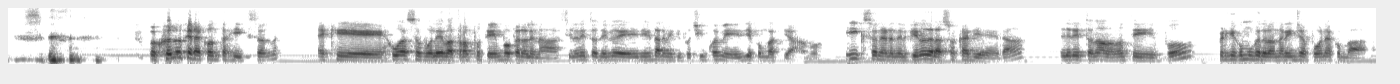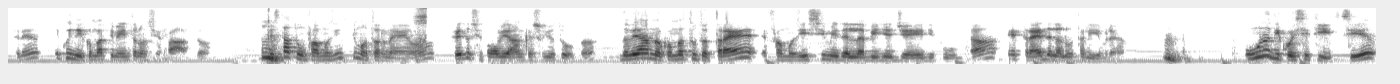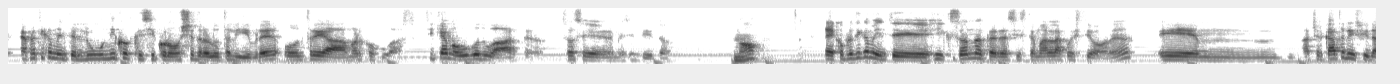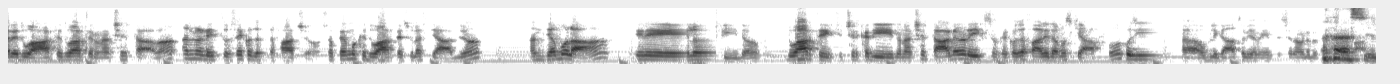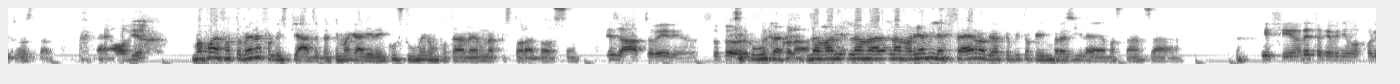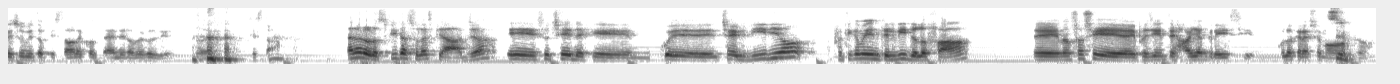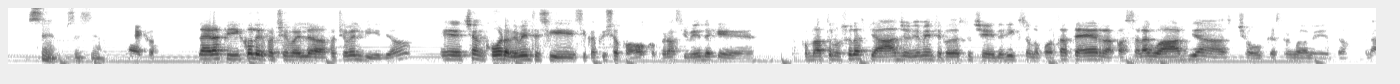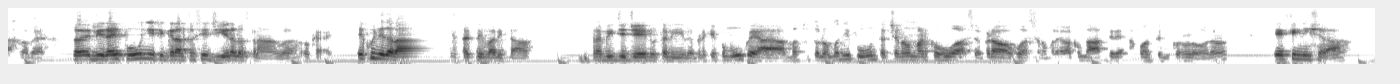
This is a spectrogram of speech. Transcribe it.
quello che racconta Hickson è che Huas voleva troppo tempo per allenarsi. Gli ha detto devi, devi darmi tipo 5 mesi e combattiamo. Hickson era nel pieno della sua carriera e gli ha detto no, non ho tempo perché comunque devo andare in Giappone a combattere e quindi il combattimento non si è fatto. C'è stato un famosissimo torneo, credo si trovi anche su YouTube, dove hanno combattuto tre famosissimi del BJJ di punta e tre della luta libre. Uno di questi tizi è praticamente l'unico che si conosce della luta libre, oltre a Marco Huas. Si chiama Ugo Duarte, non so se hai mai sentito. No? Ecco, praticamente Hickson, per sistemare la questione, ehm, ha cercato di sfidare Duarte, Duarte non accettava, allora ha detto, sai cosa faccio? Sappiamo che Duarte è sulla spiaggia, andiamo là e lo sfido. Duarte cerca di non accettare, allora Hickson che cosa fa? Gli dà uno schiaffo, così ha obbligato ovviamente, se no avrebbe Eh sì, è giusto. Eh, ovvio. Ma poi ha fatto bene a farlo in spiaggia, perché magari era in costume e non poteva avere una pistola addosso. Esatto, vedi? Sotto Sì, comunque la, vari- la va- la variabile ferro abbiamo capito che in Brasile è abbastanza... Sì, sì, ha detto che veniva fuori subito pistole, coltelli, robe così. Eh, ci sta. Allora lo sfida sulla spiaggia e succede che que- c'è il video, praticamente il video lo fa, eh, non so se hai presente Haya Gracie, quello che adesso è Sì. morto. Sì, sì, sì. Ecco, lei era piccola e faceva il, faceva il video e c'è ancora, ovviamente si, si capisce poco, però si vede che combattono sulla spiaggia, ovviamente cosa succede? Hickson lo porta a terra, passa la guardia, choke, strangolamento. Ah, vabbè. Gli dai i pugni finché l'altro si gira e lo strangola, ok. E quindi da là la rivalità tra BJJ e luta libre, perché comunque ha battuto l'uomo di punta, c'è non Marco Huas, però Huas non voleva combattere, a quanto dicono loro, e finisce là.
